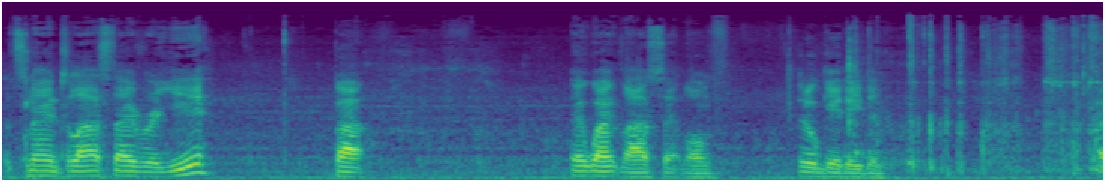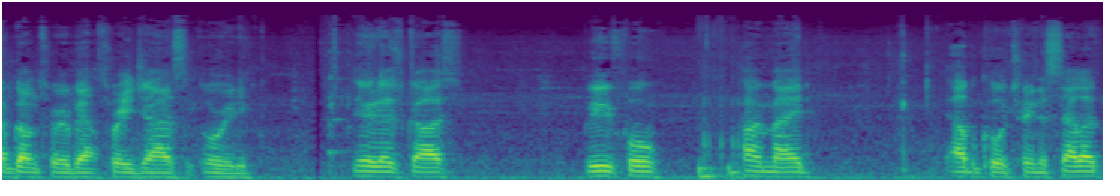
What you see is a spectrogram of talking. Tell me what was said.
it's known to last over a year, but it won't last that long. It'll get eaten. I've gone through about three jars already. There it is, guys. Beautiful, homemade albacore tuna salad.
